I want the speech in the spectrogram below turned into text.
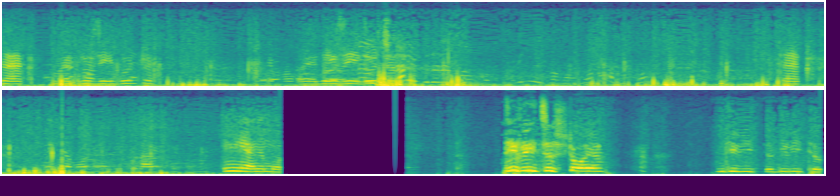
Так, мої друзі йдуть. Мої друзі йдуть. Так. Ні, не можу. Дивіться, що я. Дивіться, дивіться.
